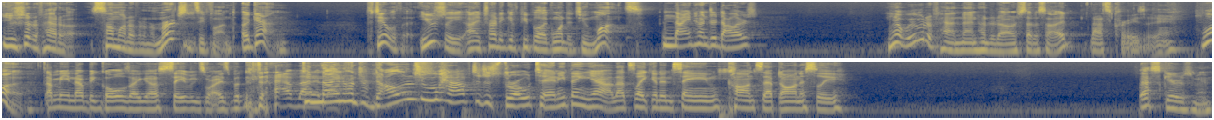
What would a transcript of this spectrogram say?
you should have had a somewhat of an emergency fund again to deal with it. Usually, I try to give people like one to two months. $900? Yeah, we would have had nine hundred dollars set aside. That's crazy. What? I mean, that'd be goals, I guess, savings wise, but to have that. To nine hundred dollars? To have to just throw to anything, yeah, that's like an insane concept, honestly. That scares me.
